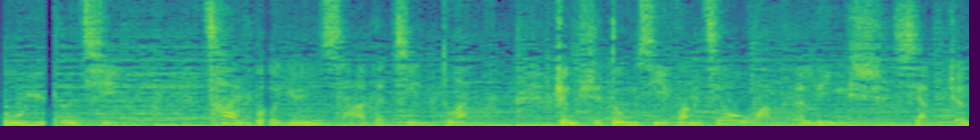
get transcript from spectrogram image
如玉瓷器，灿若云霞的锦缎，正是东西方交往的历史象征。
